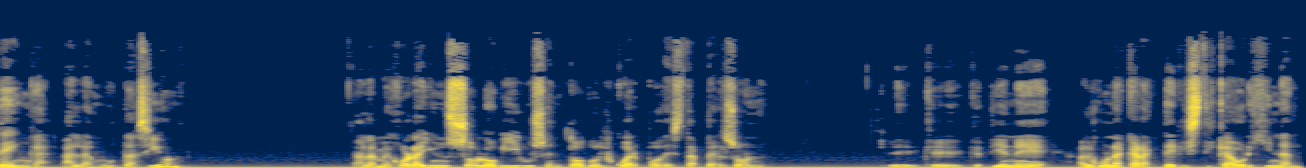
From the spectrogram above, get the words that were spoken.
tenga a la mutación. A lo mejor hay un solo virus en todo el cuerpo de esta persona eh, que, tiene alguna característica original.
